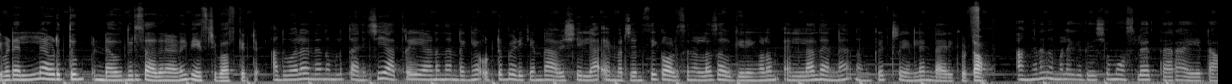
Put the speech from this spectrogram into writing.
ഇവിടെ എല്ലായിടത്തും ഉണ്ടാവുന്ന ഒരു സാധനമാണ് വേസ്റ്റ് ബാസ്ക്കറ്റ് അതുപോലെ തന്നെ നമ്മൾ തനിച്ച് യാത്ര ചെയ്യുകയാണെന്നുണ്ടെങ്കിൽ ഒട്ടും പേടിക്കേണ്ട ആവശ്യമില്ല. എമർജൻസി കോൾസിനുള്ള സൗകര്യങ്ങളും എല്ലാം തന്നെ നമുക്ക് ട്രെയിനിൽ ഉണ്ടായിരിക്കും കേട്ടോ അങ്ങനെ നമ്മൾ ഏകദേശം ഓസ്ലോ എത്താറായിട്ടാ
